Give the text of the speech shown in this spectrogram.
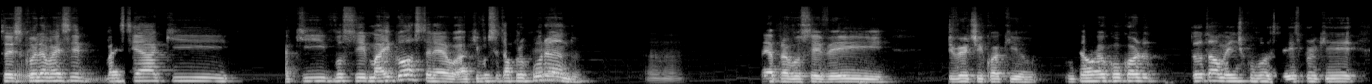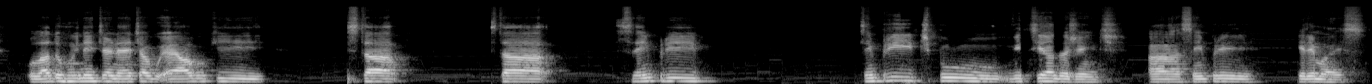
Sua escolha vai ser, vai ser a que, a que você mais gosta, né? A que você está procurando. É. Uhum. Né? Para você ver e divertir com aquilo. Então eu concordo totalmente com vocês, porque o lado ruim da internet é algo, é algo que está, está sempre, sempre, tipo, viciando a gente a sempre querer mais.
